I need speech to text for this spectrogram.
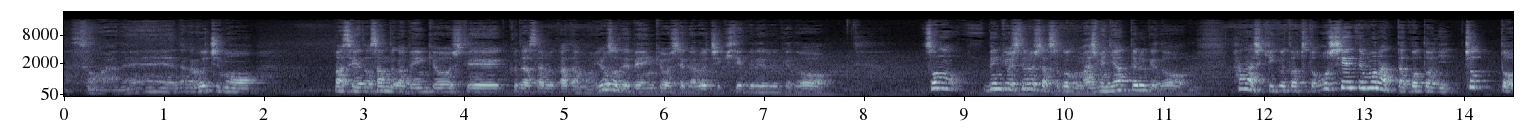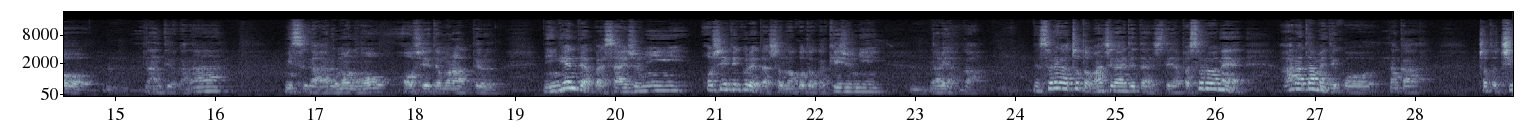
ます。そうやね。だからうちも、まあ、生徒さんとか勉強してくださる方もよそで勉強してからうち来てくれるけどその勉強してる人はすごく真面目にやってるけど話聞くとちょっと教えてもらったことにちょっとなんていうかなミスがあるものを教えてもらってる。人間ってやっぱり最初に教えてくれた人のことが基準になるやんか。でそれがちょっと間違えてたりしてやっぱそれをね改めてこうなんかちょっと違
